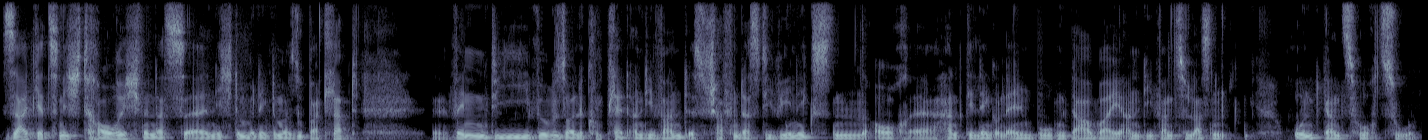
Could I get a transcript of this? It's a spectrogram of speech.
seid jetzt nicht traurig, wenn das äh, nicht unbedingt immer super klappt. Wenn die Wirbelsäule komplett an die Wand ist, schaffen das die wenigsten auch äh, Handgelenk und Ellenbogen dabei an die Wand zu lassen und ganz hoch zu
